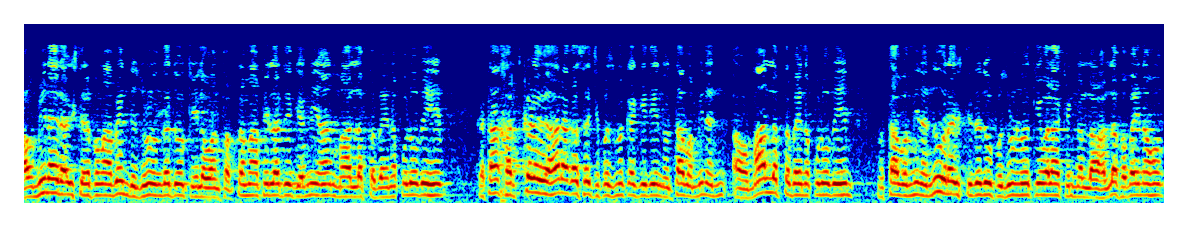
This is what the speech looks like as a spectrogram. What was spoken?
او مين راوستره په ما بین د زړونو د دوه کې لوان فقط ما فی الارض جميعا ما لفظ بین قلوبهم کتا خرج کړي هر هغه څه چې پزمکه کې دي نو تا ومن او مال لفت بین قلوبهم نو تا ومن نور استددو پزړونو کې ولکن الله لف بینهم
